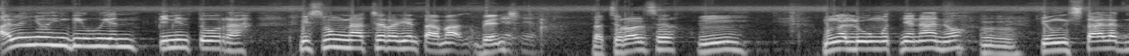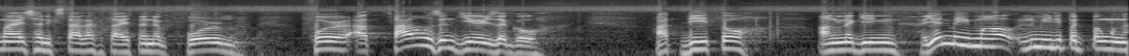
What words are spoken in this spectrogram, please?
Alam nyo, hindi ho yan pinintura. Mismong natural yan, tama, Bench? Yes, sir. Natural, sir. Hmm. Mga lumot niya na, no? Mm-mm. Yung stalagmites and stalactites na nag-form for a thousand years ago. At dito, ang naging, ayan, may mga lumilipad pang mga,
